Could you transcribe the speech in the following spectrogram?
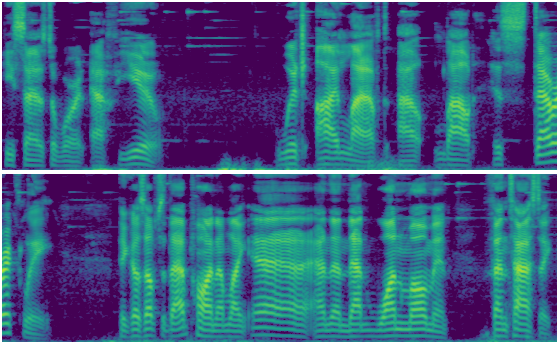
he says the word F you, which I laughed out loud hysterically. Because up to that point, I'm like, eh. And then that one moment, fantastic.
